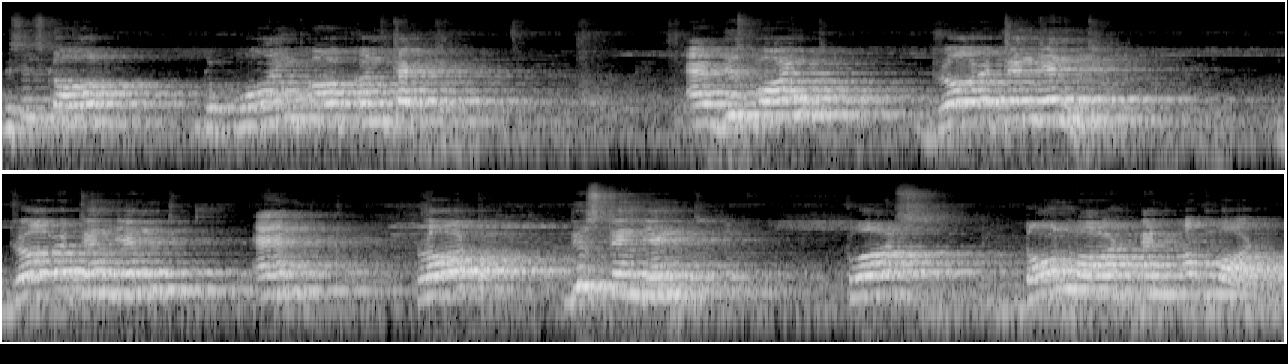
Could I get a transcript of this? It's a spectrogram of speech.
This is called the point of contact. At this point, draw a tangent. Draw a tangent and plot this tangent towards downward and upward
